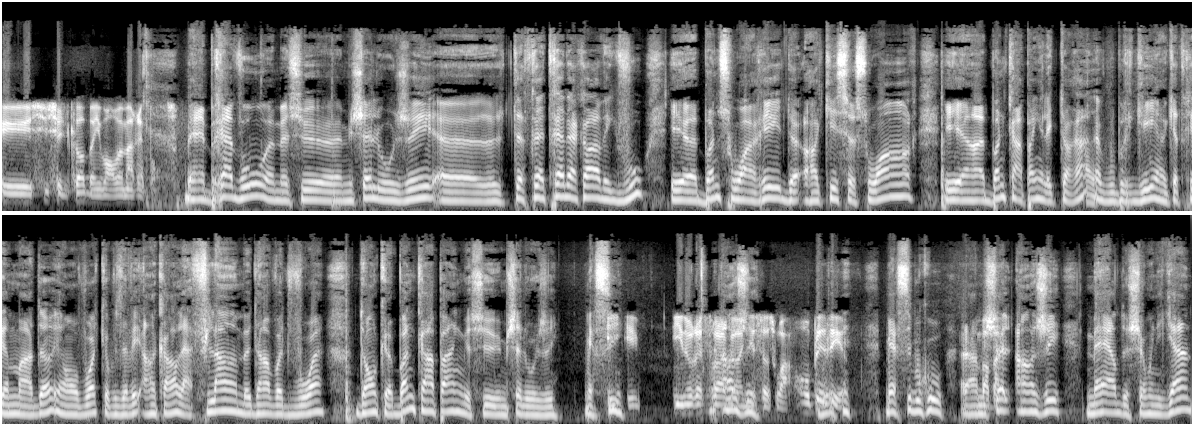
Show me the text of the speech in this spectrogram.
Et si c'est le cas, ben, ils vont avoir ma réponse. Ben, bravo, Monsieur Michel Auger. Euh, très, très d'accord avec vous. Et bonne soirée de hockey ce soir. Et bonne campagne électorale. Vous briguez un quatrième mandat et on voit que que vous avez encore la flamme dans votre voix. Donc, bonne campagne, Monsieur Michel Auger. Merci. Il nous restera à gagner ce soir. Au plaisir. Merci beaucoup. Alors, Michel Anger, maire de Shawinigan.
